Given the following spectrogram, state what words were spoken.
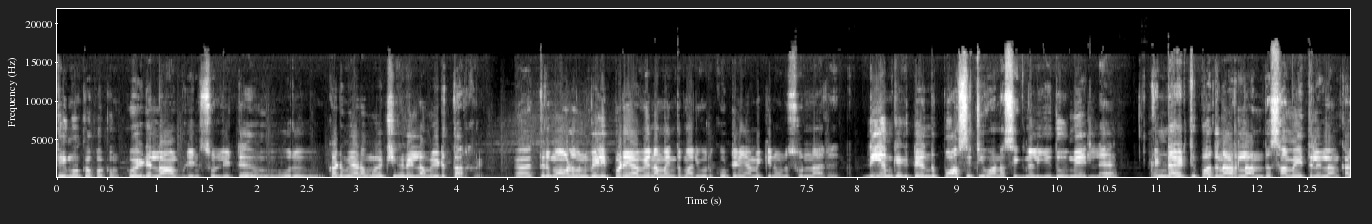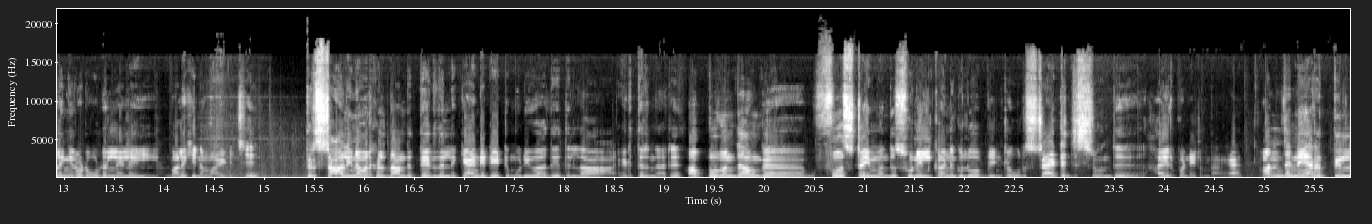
திமுக பக்கம் போயிடலாம் அப்படின்னு சொல்லிட்டு ஒரு கடுமையான முயற்சிகள் எல்லாம் எடுத்தார்கள். திருமாவளவன் வெளிப்படையாகவே நம்ம இந்த மாதிரி ஒரு கூட்டணி அமைக்கணும்னு சொன்னாரு. டிஎம்கே கிட்ட இருந்து பாசிட்டிவான சிக்னல் எதுவுமே இல்லை. ரெண்டாயிரத்தி பதினாறுல அந்த சமயத்துல எல்லாம் கலைஞரோட உடல்நிலை பலகீனம் ஆயிடுச்சு திரு ஸ்டாலின் அவர்கள் தான் அந்த தேர்தலில் கேண்டிடேட் முடிவு அது இதெல்லாம் எடுத்திருந்தாரு. அப்போ வந்து அவங்க ஃபர்ஸ்ட் டைம் வந்து சுனில் கணுகுலு அப்படின்ற ஒரு ஸ்ட்ராட்டஜிஸ்ட் வந்து ஹையர் பண்ணியிருந்தாங்க. அந்த நேரத்தில்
